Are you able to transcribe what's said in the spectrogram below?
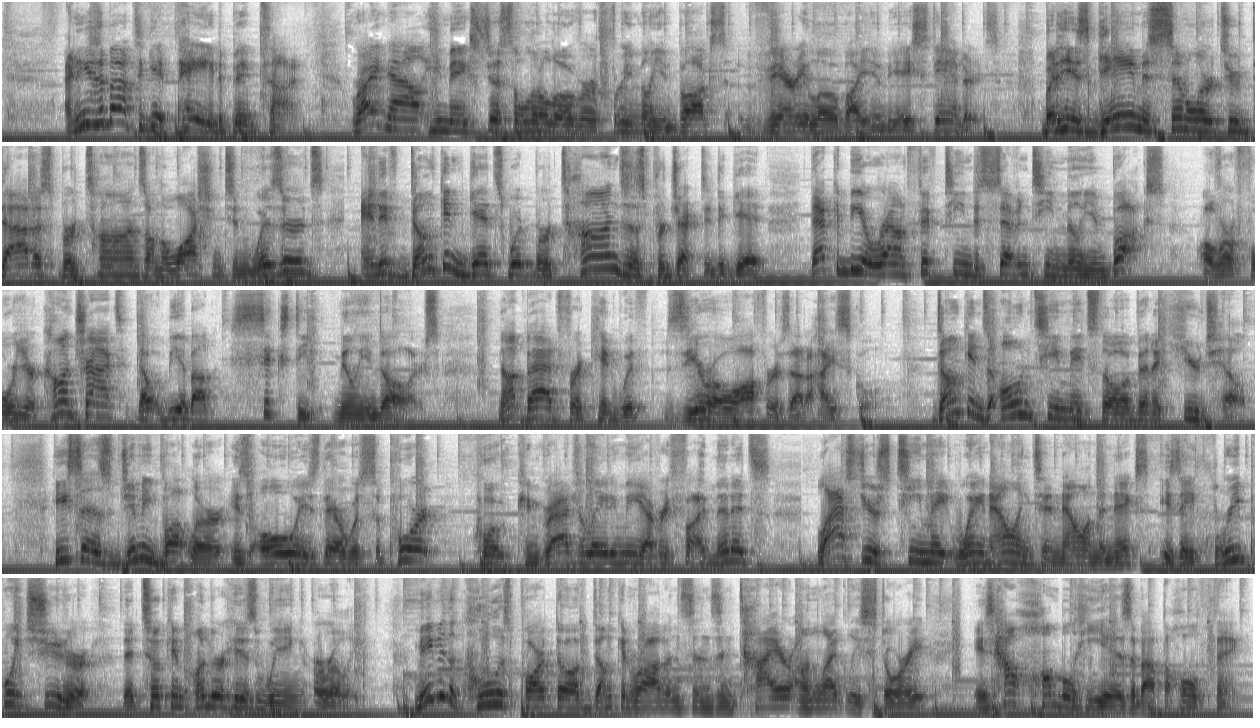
And he's about to get paid big time. Right now, he makes just a little over 3 million bucks, very low by NBA standards. But his game is similar to Davis Bertans on the Washington Wizards, and if Duncan gets what Bertans is projected to get, that could be around 15 to 17 million bucks. Over a four-year contract, that would be about 60 million dollars. Not bad for a kid with zero offers out of high school. Duncan's own teammates, though, have been a huge help. He says Jimmy Butler is always there with support, quote, congratulating me every five minutes. Last year's teammate Wayne Ellington, now on the Knicks, is a three point shooter that took him under his wing early. Maybe the coolest part, though, of Duncan Robinson's entire unlikely story is how humble he is about the whole thing.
